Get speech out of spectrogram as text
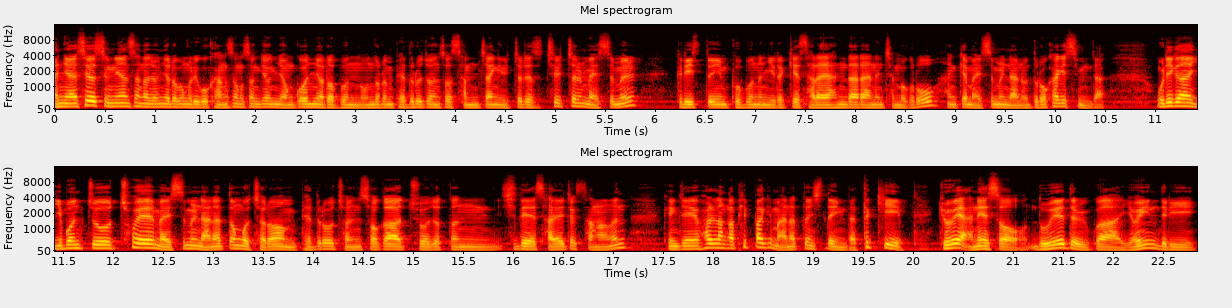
안녕하세요. 승리한 상 가족 여러분 그리고 강성성경 연구원 여러분 오늘은 베드로전서 3장 1절에서 7절 말씀을 그리스도인 부부는 이렇게 살아야 한다라는 제목으로 함께 말씀을 나누도록 하겠습니다. 우리가 이번 주 초에 말씀을 나눴던 것처럼 베드로 전서가 주어졌던 시대의 사회적 상황은 굉장히 환란과 핍박이 많았던 시대입니다. 특히 교회 안에서 노예들과 여인들이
